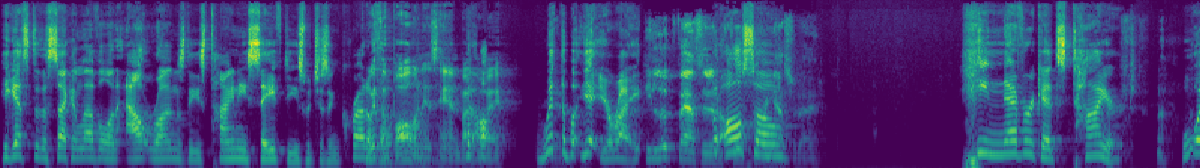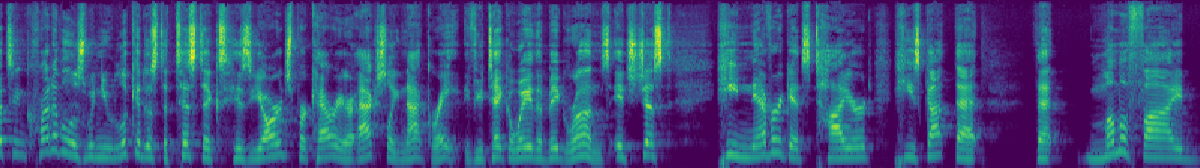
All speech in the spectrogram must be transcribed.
he gets to the second level and outruns these tiny safeties, which is incredible. With a ball in his hand, by the way. With yeah. the yeah, you're right. He looked faster than but also yesterday. He never gets tired. What's incredible is when you look at his statistics, his yards per carry are actually not great. If you take away the big runs, it's just he never gets tired. He's got that that mummified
